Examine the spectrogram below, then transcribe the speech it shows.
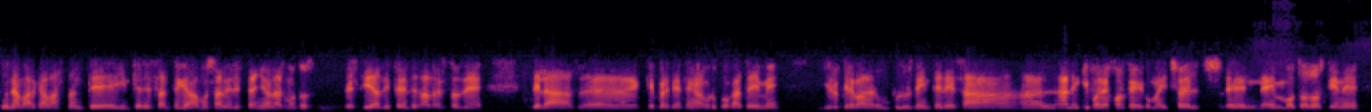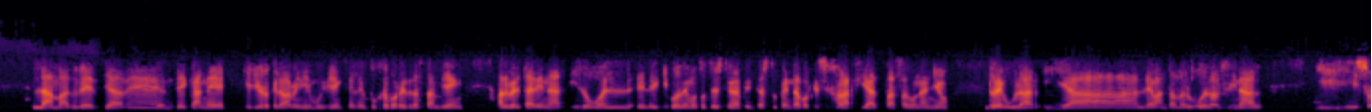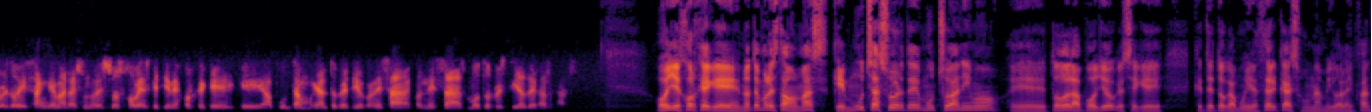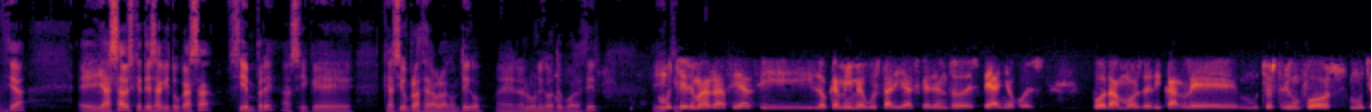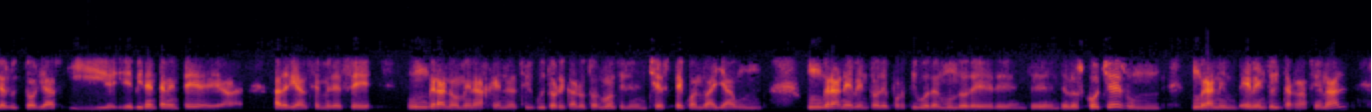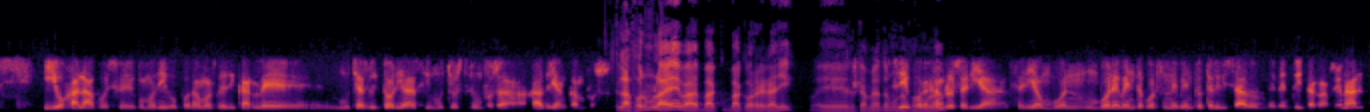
una marca bastante interesante que vamos a ver este año las motos vestidas diferentes al resto de, de las eh, que pertenecen al grupo KTM yo creo que le va a dar un plus de interés a, a, al equipo de Jorge, que como ha dicho él, en, en Moto 2 tiene la madurez ya de, Canet, que yo creo que le va a venir muy bien, que le empuje por detrás también Alberto Arenas, y luego el, equipo de Moto 3 tiene una pinta estupenda, porque Sergio García ha pasado un año regular y ha levantado el vuelo al final, y sobre todo Izan Guevara es uno de esos jóvenes que tiene Jorge que, que apuntan muy alto, pero con, esa, con esas motos vestidas de gas gas. Oye, Jorge, que no te molestamos más, que mucha suerte, mucho ánimo, eh, todo el apoyo, que sé que, te toca muy de cerca, es un amigo de la infancia. Eh, ya sabes que tienes aquí tu casa siempre, así que, que ha sido un placer hablar contigo, eh, es lo único que te puedo decir. Muchísimas gracias y lo que a mí me gustaría es que dentro de este año pues podamos dedicarle muchos triunfos, muchas victorias y evidentemente Adrián se merece un gran homenaje en el circuito Ricardo Tormonti en Cheste cuando haya un, un gran evento deportivo del mundo de, de, de, de los coches, un, un gran evento internacional y ojalá, pues eh, como digo, podamos dedicarle muchas victorias y muchos triunfos a, Adrián Campos. La Fórmula E va, va, va, a correr allí, eh, el Campeonato Mundo Sí, por ejemplo, sería sería un buen un buen evento, pues un evento televisado, un evento internacional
